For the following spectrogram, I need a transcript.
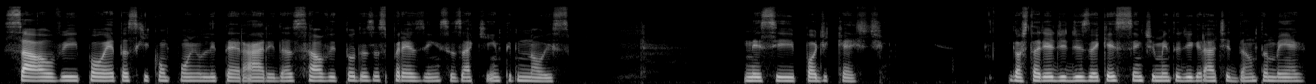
Salve, poetas que compõem o Literárida. Salve todas as presenças aqui entre nós nesse podcast. Gostaria de dizer que esse sentimento de gratidão também é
